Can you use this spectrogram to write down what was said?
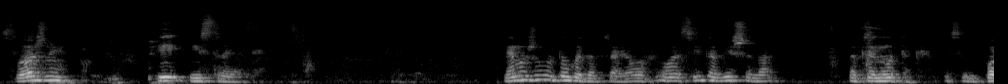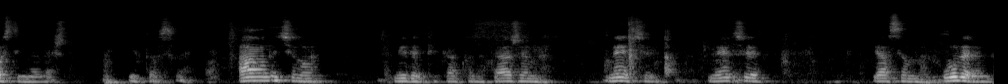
složni i istrajati. Ne može ovo dugo da traje, ovo, ovo se ide više na, na trenutak, da se postigne nešto i to sve. A onda ćemo videti kako da kažem, neće neće. Ja sam uveren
